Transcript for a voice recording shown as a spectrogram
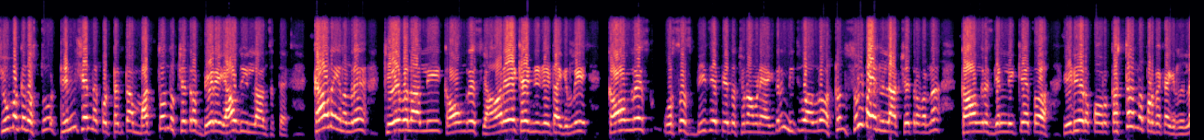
ಶಿವಮೊಗ್ಗದಷ್ಟು ಟೆನ್ಷನ್ ಕೊಟ್ಟಂತ ಮತ್ತೊಂದು ಕ್ಷೇತ್ರ ಬೇರೆ ಯಾವುದು ಇಲ್ಲ ಅನ್ಸುತ್ತೆ. ಕಾರಣ ಏನಂದ್ರೆ ಕೇವಲ ಅಲ್ಲಿ ಕಾಂಗ್ರೆಸ್ ಯಾರೇ ಕ್ಯಾಂಡಿಡೇಟ್ ಆಗಿರ್ಲಿ, ಕಾಂಗ್ರೆಸ್ ವರ್ಸಸ್ ಬಿಜೆಪಿ ಅಂತ ಚುನಾವಣೆ ಆಗಿದ್ರೆ ನಿಜವಾಗ್ಲೂ ಅಷ್ಟೊಂದು ಸುಲಭ ಇರಲಿಲ್ಲ ಆ ಕ್ಷೇತ್ರವನ್ನ. ಕಾಂಗ್ರೆಸ್ ಗೆಲ್ಲಲಿಕ್ಕೆ ಅಥವಾ ಯಡಿಯೂರಪ್ಪ ಅವರು ಕಷ್ಟವನ್ನ ಪಡ್ಬೇಕಾಗಿರ್ಲಿಲ್ಲ,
